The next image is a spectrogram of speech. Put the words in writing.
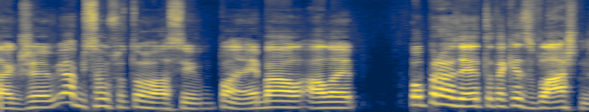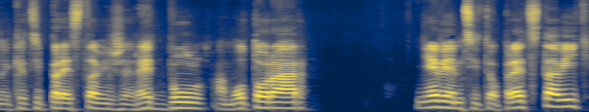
takže ja by som sa toho asi úplne nebal, ale popravde je to také zvláštne, keď si predstavím, že Red Bull a motorár, neviem si to predstaviť,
